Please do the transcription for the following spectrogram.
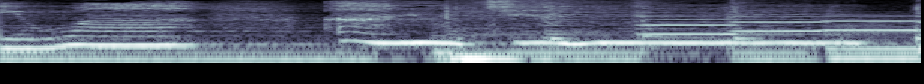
给我安全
